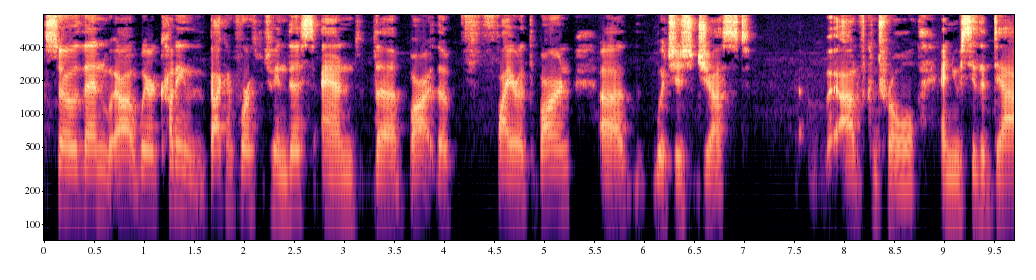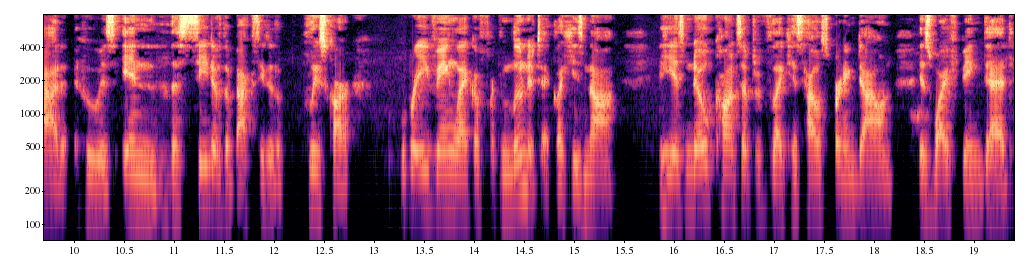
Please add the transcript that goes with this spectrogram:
So then uh, we're cutting back and forth between this and the bar, the fire at the barn, uh, which is just out of control. And you see the dad who is in the seat of the back seat of the police car, raving like a freaking lunatic. Like he's not. He has no concept of like his house burning down, his wife being dead.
